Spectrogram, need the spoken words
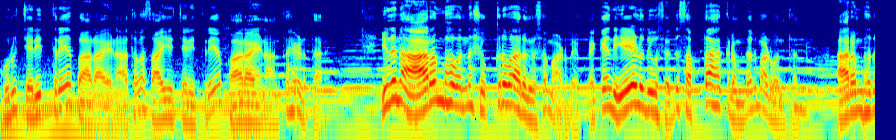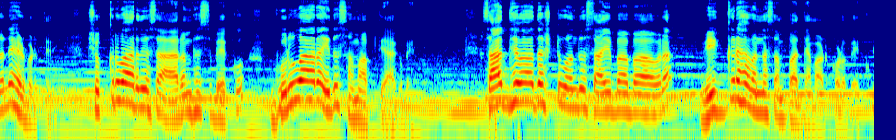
ಗುರುಚರಿತ್ರೆಯ ಪಾರಾಯಣ ಅಥವಾ ಸಾಯಿ ಚರಿತ್ರೆಯ ಪಾರಾಯಣ ಅಂತ ಹೇಳ್ತಾರೆ. ಇದನ್ನು ಆರಂಭವನ್ನು ಶುಕ್ರವಾರ ದಿವಸ ಮಾಡಬೇಕು. ಯಾಕೆಂದರೆ ಏಳು ದಿವಸದ್ದು ಸಪ್ತಾಹ ಕ್ರಮದಲ್ಲಿ ಮಾಡುವಂಥದ್ದು. ಆರಂಭದಲ್ಲೇ ಹೇಳ್ಬಿಡ್ತೇನೆ. ಶುಕ್ರವಾರ ದಿವಸ ಆರಂಭಿಸಬೇಕು. ಗುರುವಾರ ಇದು ಸಮಾಪ್ತಿ ಆಗಬೇಕು. ಸಾಧ್ಯವಾದಷ್ಟು ಒಂದು ಸಾಯಿಬಾಬಾ ಅವರ ವಿಗ್ರಹವನ್ನು ಸಂಪಾದನೆ ಮಾಡಿಕೊಳ್ಬೇಕು.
